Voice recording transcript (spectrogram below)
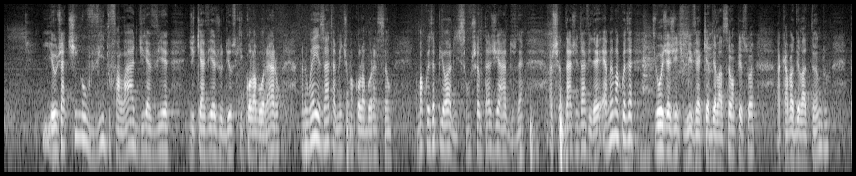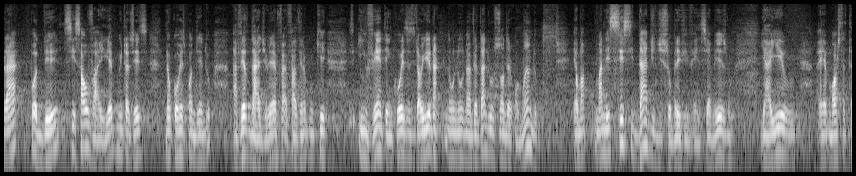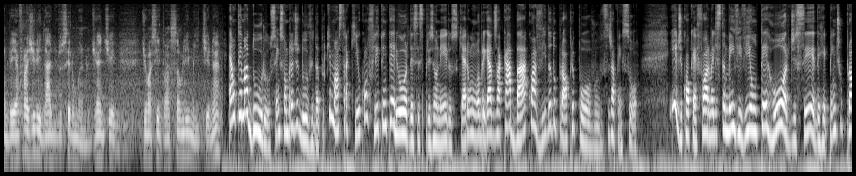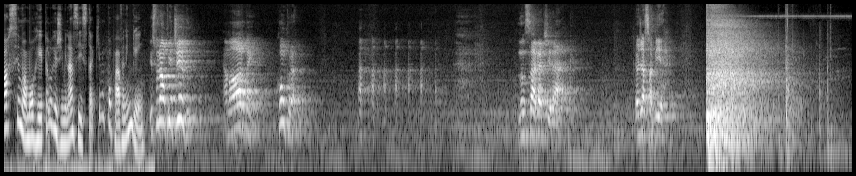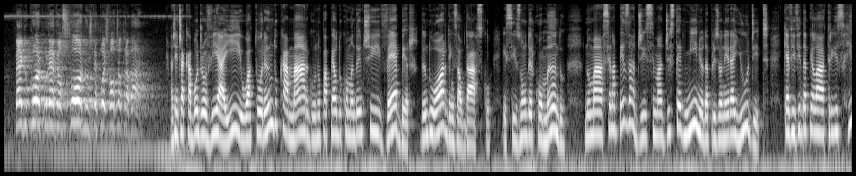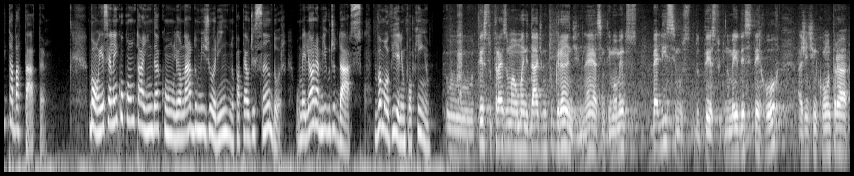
E eu já tinha ouvido falar de, havia, de que havia judeus que colaboraram, mas não é exatamente uma colaboração. É uma coisa pior, eles são chantageados, né? A chantagem da vida. É a mesma coisa que hoje a gente vive aqui, a delação, a pessoa acaba delatando para poder se salvar. E é, muitas vezes não correspondendo à verdade, né? fazendo com que inventem coisas e tal. E, na, no, na verdade, o Sonderkommando é uma, uma necessidade de sobrevivência mesmo. E aí é, mostra também a fragilidade do ser humano diante de uma situação limite, né? É um tema duro, sem sombra de dúvida, porque mostra aqui o conflito interior desses prisioneiros que eram obrigados a acabar com a vida do próprio povo. Você já pensou? E, de qualquer forma, eles também viviam o terror de ser, de repente, o próximo a morrer pelo regime nazista, que não poupava ninguém. Isso não é um pedido, é uma ordem. Cumpra. Não sabe atirar. Eu já sabia. Pegue o corpo, leve aos fornos, depois volte ao trabalho. A gente acabou de ouvir aí o ator Ando Camargo no papel do comandante Weber, dando ordens ao Dasco, esse Sonderkommando, numa cena pesadíssima de extermínio da prisioneira Judith, que é vivida pela atriz Rita Batata. Bom, esse elenco conta ainda com Leonardo Mijorim no papel de Sandor, o melhor amigo de Dasco. Vamos ouvir ele um pouquinho? O texto traz uma humanidade muito grande, né? Assim, tem momentos belíssimos do texto que no meio desse terror a gente encontra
